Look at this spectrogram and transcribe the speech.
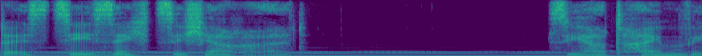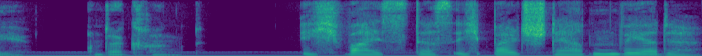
Da ist sie 60 Jahre alt. Sie hat Heimweh und erkrankt. Ich weiß, dass ich bald sterben werde.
